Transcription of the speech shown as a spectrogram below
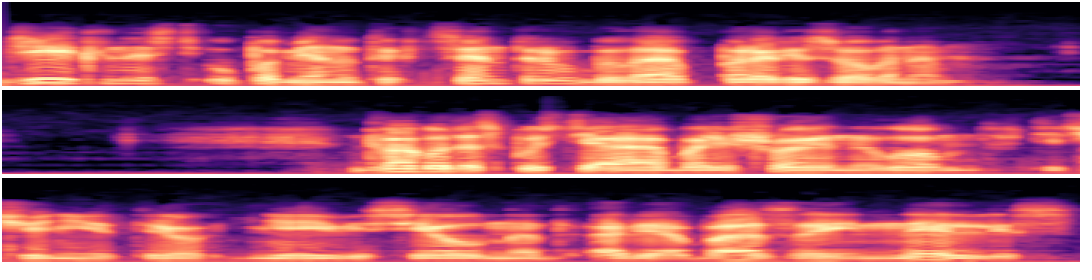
деятельность упомянутых центров была парализована. Два года спустя большой НЛО в течение трех дней висел над авиабазой Неллис,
